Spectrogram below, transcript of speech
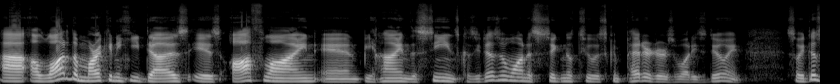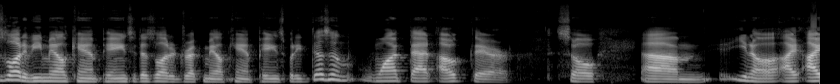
uh, a lot of the marketing he does is offline and behind the scenes because he doesn't want to signal to his competitors what he's doing. So he does a lot of email campaigns, he does a lot of direct mail campaigns, but he doesn't want that out there. So, um, you know, I, I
